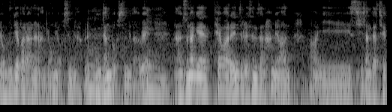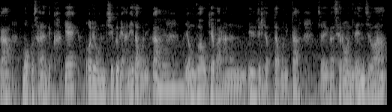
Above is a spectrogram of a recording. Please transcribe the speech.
연구 개발하는 안경은 없습니다. 그리고 음. 공장도 없습니다. 왜? 예. 단순하게 태화 렌즈를 생산하면 어, 이 시장 자체가 먹고 사는데 크게 어려운 직업이 아니다 보니까 음. 연구하고 개발하는 일들이 없다 보니까 저희가 새로운 렌즈와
